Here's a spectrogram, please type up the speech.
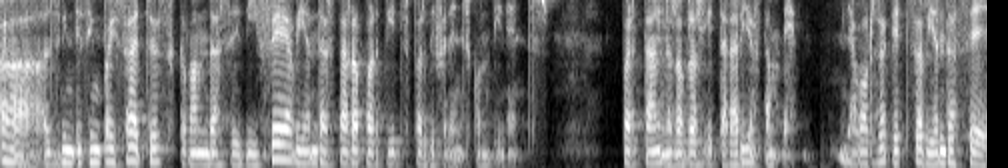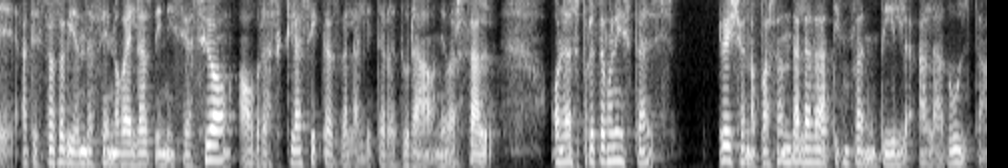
Eh, els 25 paisatges que vam decidir fer havien d'estar repartits per diferents continents. Per tant, les obres literàries també. Llavors aquests havien de ser, aquestes havien de ser novel·les d'iniciació, obres clàssiques de la literatura universal, on els protagonistes creixen o passen de l'edat infantil a l'adulta,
